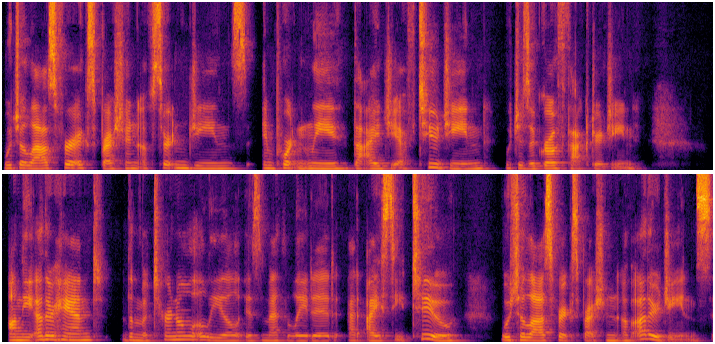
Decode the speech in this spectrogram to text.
which allows for expression of certain genes, importantly, the IGF2 gene, which is a growth factor gene. On the other hand, the maternal allele is methylated at IC2, which allows for expression of other genes,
